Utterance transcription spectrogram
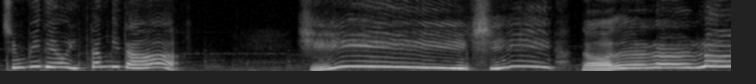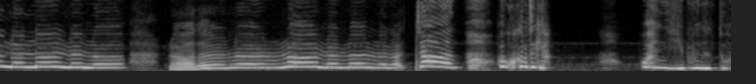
준비되어 있답니다. 씩, 씩, 라랄 이분은 또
